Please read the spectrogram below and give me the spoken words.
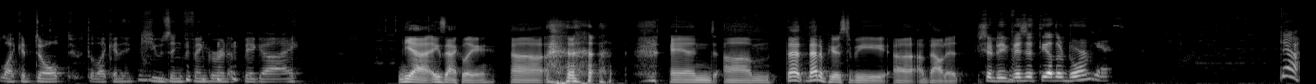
like adult, with, like an accusing finger and a big eye. Yeah, exactly. And um, that that appears to be uh, about it. Should we visit the other dorm? Yes. Yeah,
